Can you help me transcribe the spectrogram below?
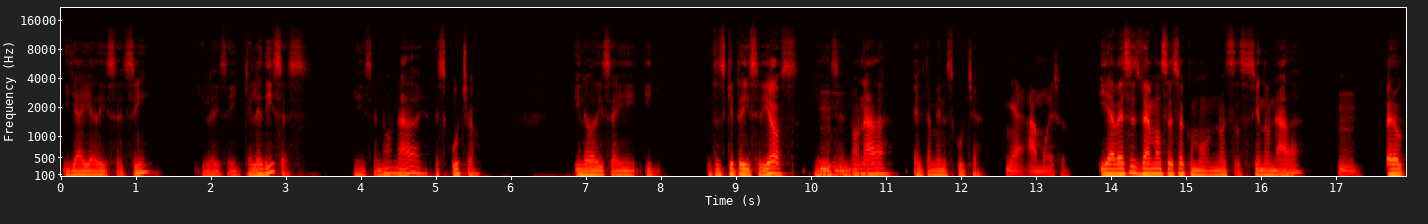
Y ya ella dice, sí. Y le dice, ¿y qué le dices? Y dice, no, nada, escucho. Y luego dice, ¿y, entonces qué te dice Dios? Y dice, no, nada, Él también escucha. Ya, amo eso. Y a veces vemos eso como no estás haciendo nada. Mm. Pero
